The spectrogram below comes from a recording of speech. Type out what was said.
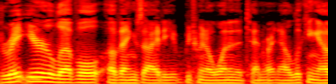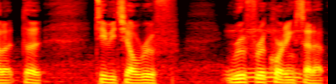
Rate your level of anxiety between a one and a ten right now, looking out at the TBTL roof roof recording setup.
